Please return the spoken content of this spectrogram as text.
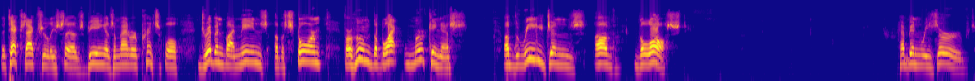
The text actually says, being as a matter of principle, driven by means of a storm, for whom the black murkiness of the regions of the lost have been reserved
